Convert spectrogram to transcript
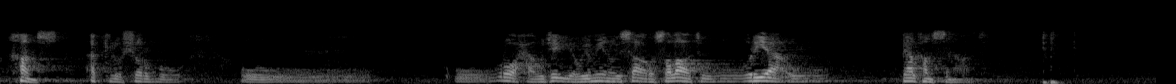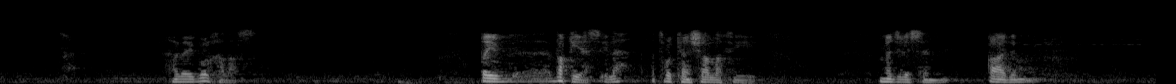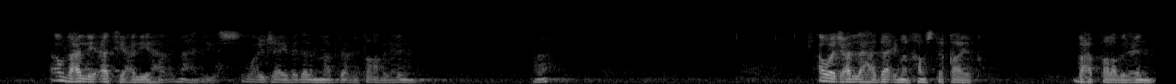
خمس. أكل وشرب و... و... وروحة وجية ويمين ويسار وصلاة ورياء و... في هالخمس سنوات. هذا يقول خلاص. طيب بقي أسئلة. أتركها إن شاء الله في مجلس قادم. أو لعلي آتي عليها ما أدري والجاي بدل ما أبدأ بطلب العلم. ها؟ أو أجعل لها دائما خمس دقائق بعد طلب العلم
